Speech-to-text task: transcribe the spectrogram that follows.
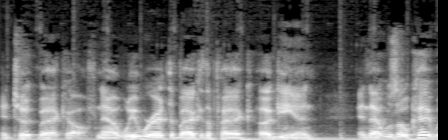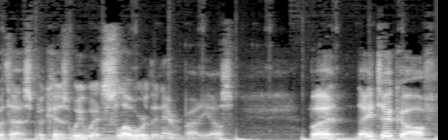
and took back off. Now we were at the back of the pack again, and that was okay with us because we went slower than everybody else. But they took off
